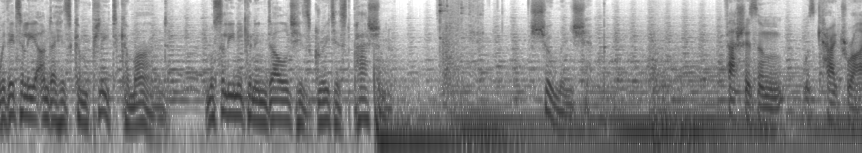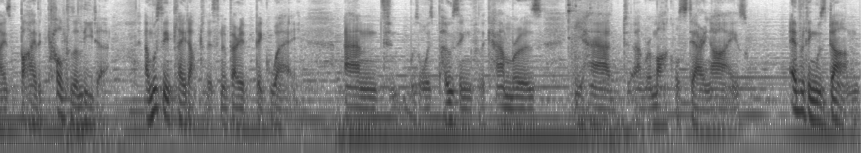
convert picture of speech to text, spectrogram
With Italy under his complete command, Mussolini can indulge his greatest passion, showmanship. Fascism was characterized by the cult of the leader, and Mussolini played up to this in a very big way and was always posing for the cameras. He had um, remarkable staring eyes. Everything was done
